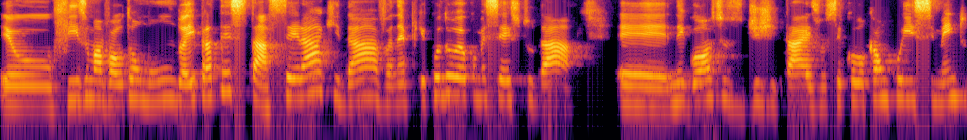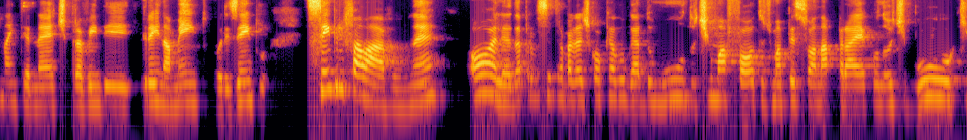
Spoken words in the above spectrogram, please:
eu fiz uma volta ao mundo aí para testar, será que dava, né? Porque quando eu comecei a estudar é, negócios digitais, você colocar um conhecimento na internet para vender treinamento, por exemplo, sempre falavam, né? Olha, dá para você trabalhar de qualquer lugar do mundo. Tinha uma foto de uma pessoa na praia com notebook.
